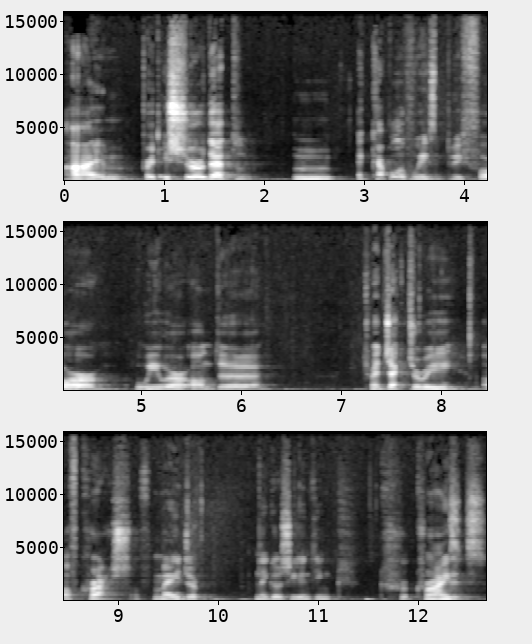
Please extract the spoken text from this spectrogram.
I'm pretty sure that um, a couple of weeks before we were on the trajectory of crash, of major negotiating cr- crisis.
